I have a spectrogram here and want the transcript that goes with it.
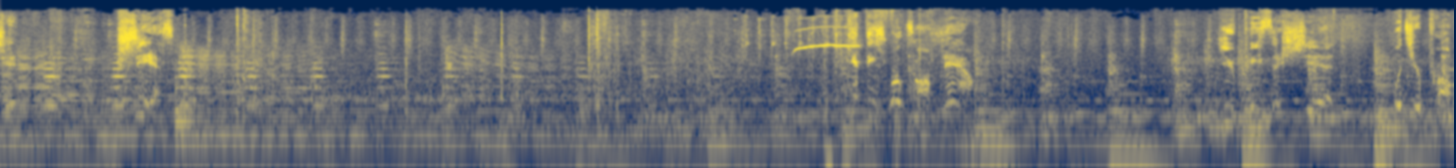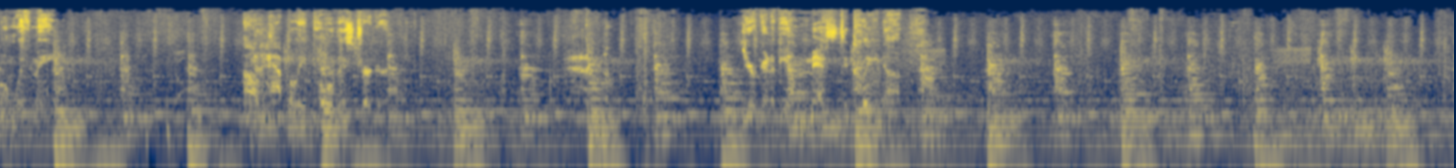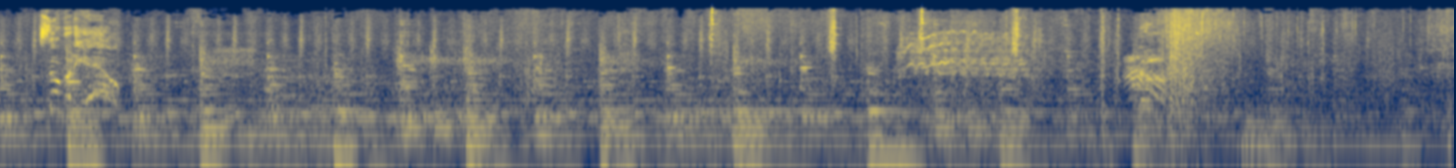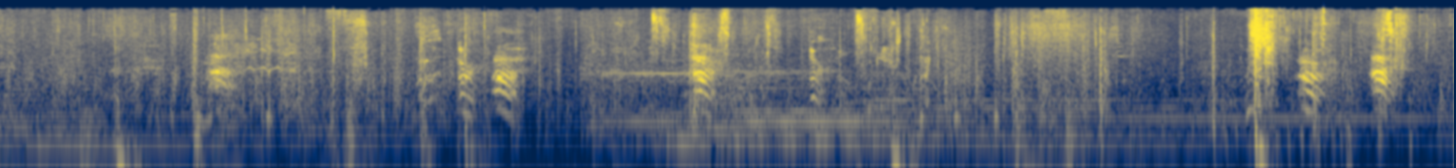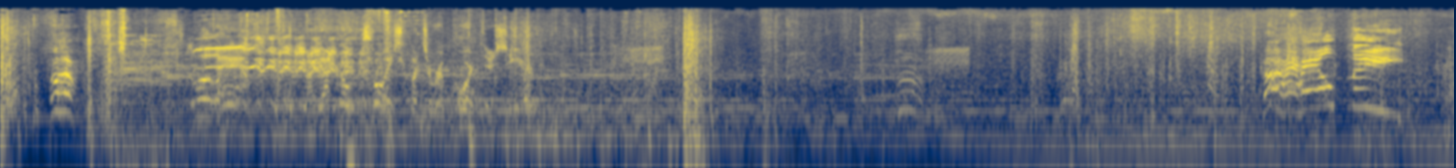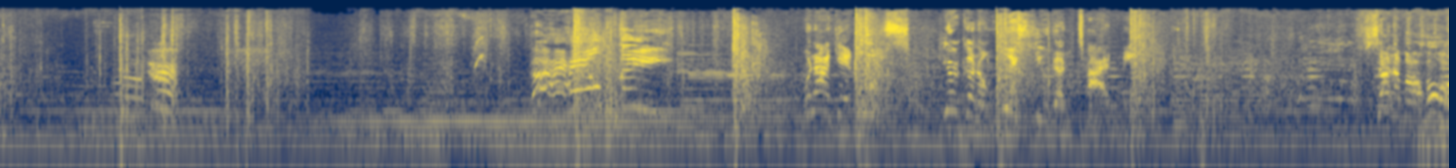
Watch it. Shit! Get these ropes off now! You piece of shit! What's your problem with me? I'll happily pull this trigger. Son of a whore!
